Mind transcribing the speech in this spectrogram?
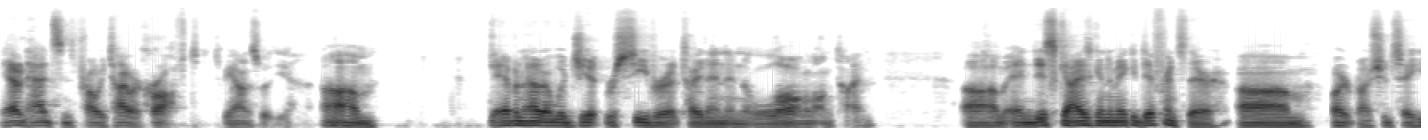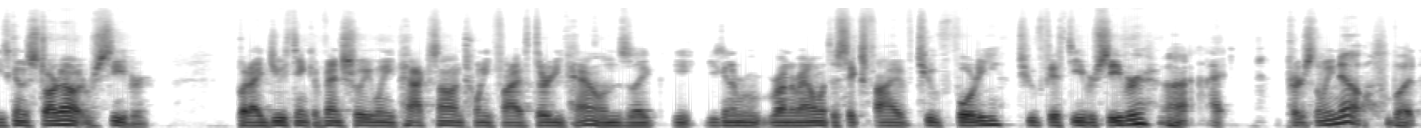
They haven't had since probably Tyler Kroft, to be honest with you. Um, they haven't had a legit receiver at tight end in a long, long time. Um, and this guy's going to make a difference there. Um, or I should say, he's going to start out at receiver. But I do think eventually when he packs on 25, 30 pounds, like you, are going to run around with a 6'5, 240, 250 receiver. Uh, I personally no, but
